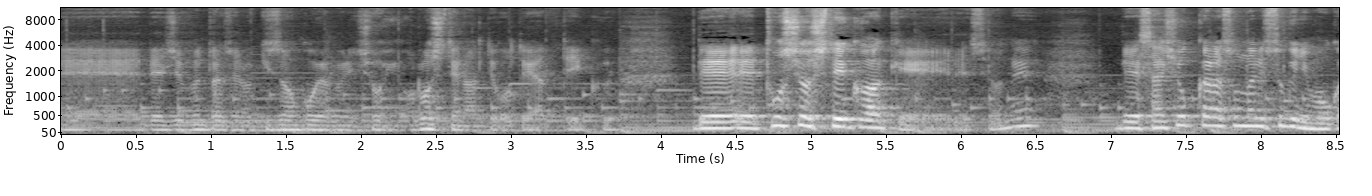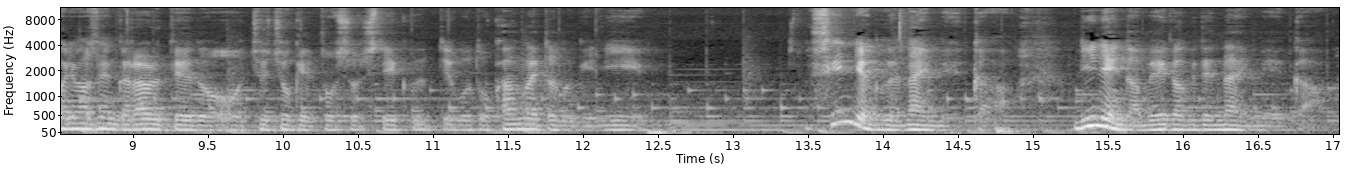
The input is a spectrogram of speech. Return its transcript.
えー、で自分たちの既存顧客に商品を卸してなんてことをやっていく。で投資をしていくわけですよね。で最初からそんなにすぐに儲かりませんからある程度中長期で投資をしていくっていうことを考えた時に戦略がないメーカー理念が明確でないメーカー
